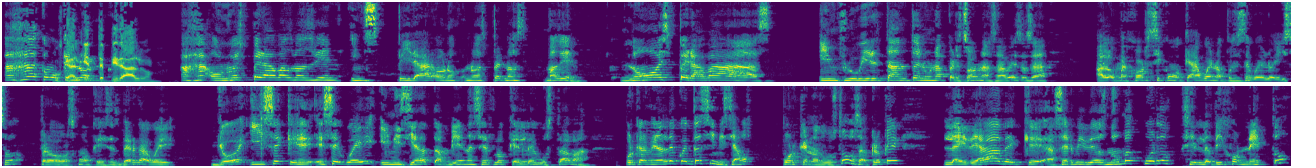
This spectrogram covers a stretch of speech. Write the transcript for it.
Ajá, como o que que alguien no, te pida algo. ajá, o no esperabas más bien inspirar, o no, no, esper- no, más bien, no esperabas influir tanto en una persona, ¿sabes? O sea, a lo mejor sí como que, ah, bueno, pues ese güey lo hizo, pero es como que dices, verga, güey, yo hice que ese güey iniciara también a hacer lo que él le gustaba, porque al final de cuentas iniciamos porque nos gustó, o sea, creo que la idea de que hacer videos, no me acuerdo si lo dijo Neto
